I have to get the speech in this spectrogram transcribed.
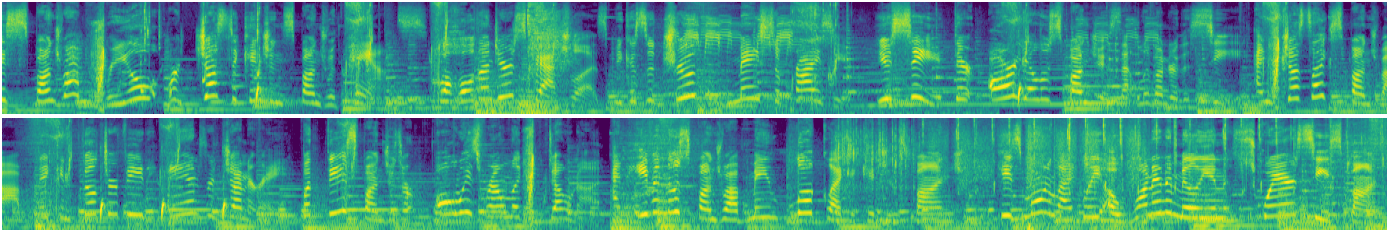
Is SpongeBob real or just a kitchen sponge with pants? Well, hold on to your spatulas because the truth may surprise you. You see, there are yellow sponges that live under the sea, and just like SpongeBob, they can filter feed and regenerate. But these sponges are always round like a donut, and even though SpongeBob may look like a kitchen sponge, he's more likely a one in a million square sea sponge.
